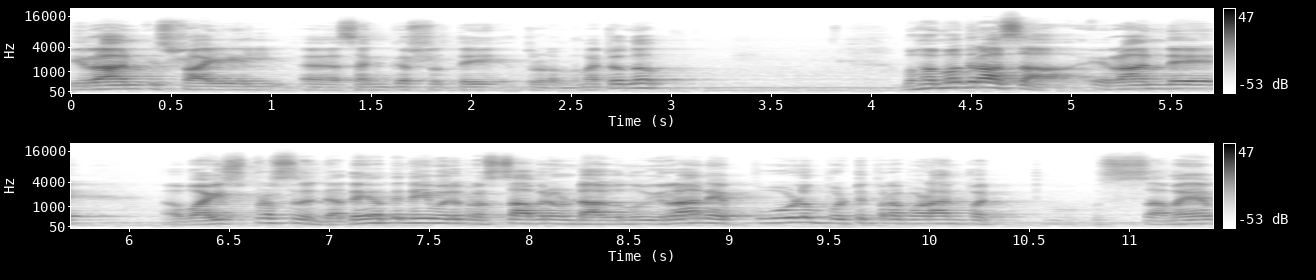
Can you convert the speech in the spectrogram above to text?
ഇറാൻ ഇസ്രായേൽ സംഘർഷത്തെ തുടർന്ന്. മറ്റൊന്ന് മുഹമ്മദ് റാസ ഇറാന്റെ വൈസ് പ്രസിഡന്റ് അദ്ദേഹത്തിന്റെയും ഒരു പ്രസ്താവന ഉണ്ടാകുന്നു. ഇറാൻ എപ്പോഴും പൊട്ടിപ്പുറപ്പെടാൻ സമയം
